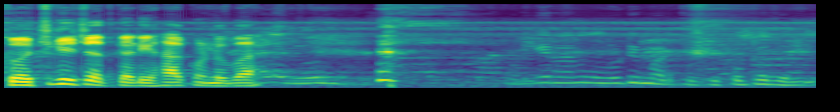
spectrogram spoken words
ಕೊಚ್ಗಿಚ್ಚದ ಕಡೆಗೆ ಹಾಕೊಂಡು ಬಾ. ಊಟಿ ಕೊಪ್ಪದಲ್ಲಿ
